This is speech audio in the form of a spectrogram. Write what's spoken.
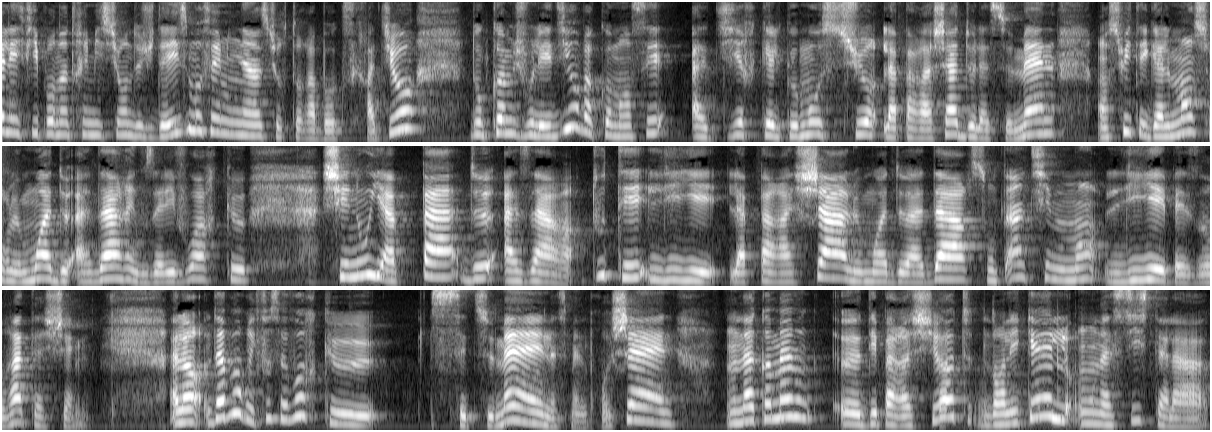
Revoilà les filles pour notre émission de judaïsme au féminin sur Torah Box Radio. Donc comme je vous l'ai dit, on va commencer à dire quelques mots sur la paracha de la semaine, ensuite également sur le mois de Hadar et vous allez voir que chez nous, il n'y a pas de hasard. Tout est lié. La paracha, le mois de Hadar sont intimement liés, Bezrat Hashem. Alors d'abord, il faut savoir que cette semaine, la semaine prochaine, on a quand même euh, des parachiotes dans lesquels on assiste à la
